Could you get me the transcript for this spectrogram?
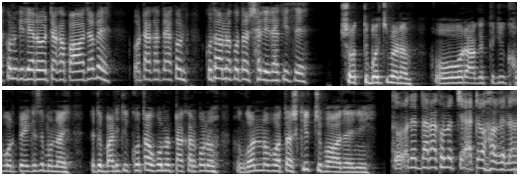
এখন কি আর ওই টাকা পাওয়া যাবে? ও টাকা তো এখন কোথাও না কোথাও সারিয়ে রাখিছে। সত্যি বলছি ম্যাডাম ওর আগে থেকে খবর পেয়ে গেছে মনে হয়। তো বাড়িতে কোথাও কোনো টাকার কোনো গণ্য বাতাস কিচ্ছু পাওয়া যায়নি। তোমাদের দ্বারা কোনো চ্যাটও হবে না।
